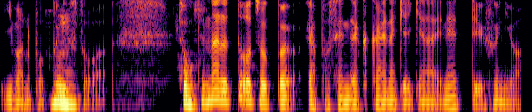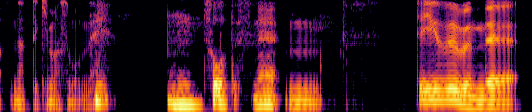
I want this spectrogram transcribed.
今のポッドキャストは。そうってなると、ちょっとやっぱ戦略変えなきゃいけないねっていう風にはなってきますもんね。うん、そうですね。うん。っていう部分で、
